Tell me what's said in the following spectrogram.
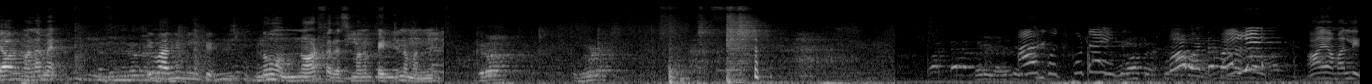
yeah మనమే. ఇవన్నీ మీకే. నో నాట్ ఫర్ అస్ మనం పెట్టిన మనమే. కుచ్చుకుంటాయి ఆ, యా మళ్ళీ.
